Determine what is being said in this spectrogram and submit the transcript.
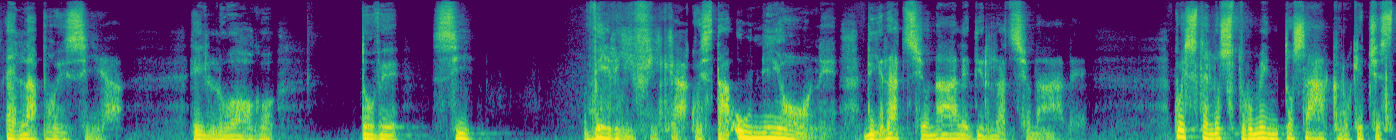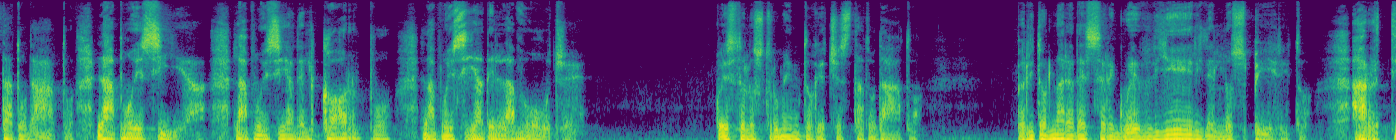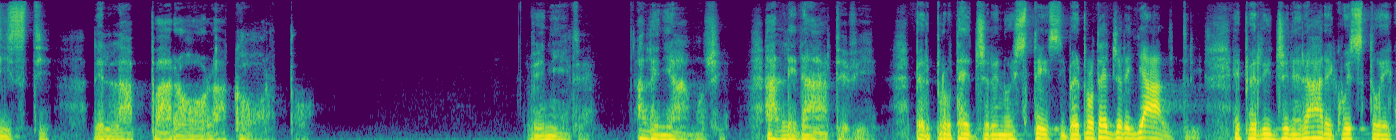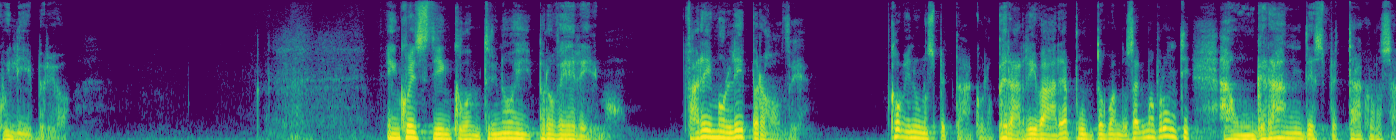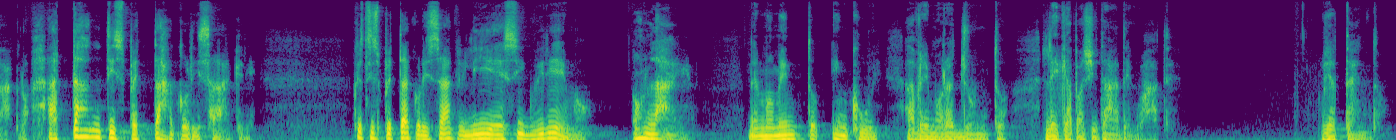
è la poesia il luogo dove si verifica questa unione di razionale ed irrazionale. Questo è lo strumento sacro che ci è stato dato, la poesia, la poesia del corpo, la poesia della voce. Questo è lo strumento che ci è stato dato per ritornare ad essere guerrieri dello spirito, artisti della parola corpo. Venite, alleniamoci Allenatevi per proteggere noi stessi, per proteggere gli altri e per rigenerare questo equilibrio. In questi incontri noi proveremo, faremo le prove, come in uno spettacolo, per arrivare appunto quando saremo pronti a un grande spettacolo sacro, a tanti spettacoli sacri. Questi spettacoli sacri li eseguiremo online nel momento in cui avremo raggiunto le capacità adeguate. Vi attendo.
